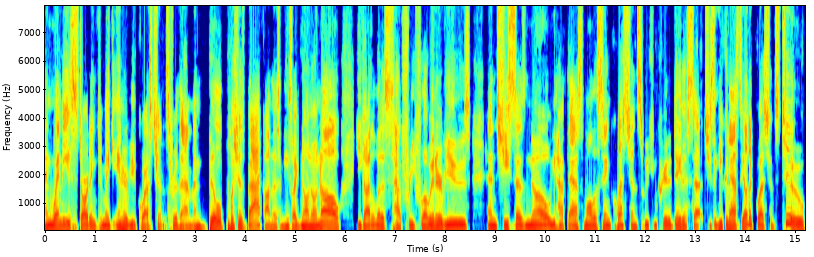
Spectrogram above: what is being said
and Wendy is starting to make interview questions for them, and Bill pushes back on this, and he's like, "No, no, no, you got to let us have free flow interviews," and she says, "No, you have to ask them all the same questions so we can create a data set." She's like, "You can ask the other questions too."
